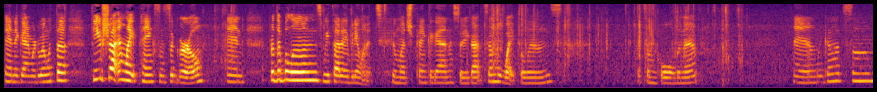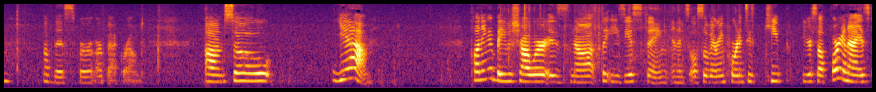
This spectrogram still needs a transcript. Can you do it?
And again, we're doing with the fuchsia and light pink since a girl. And for the balloons, we thought I didn't want it too much pink again, so we got some white balloons. With some gold in it. And we got some of this for our background. Um, so, yeah. Planning a baby shower is not the easiest thing, and it's also very important to keep yourself organized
